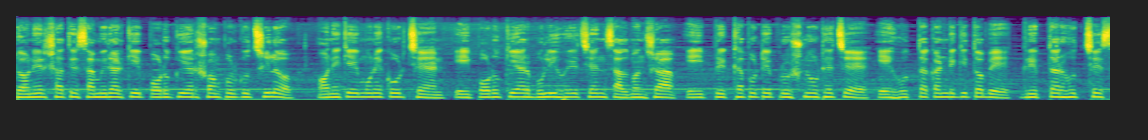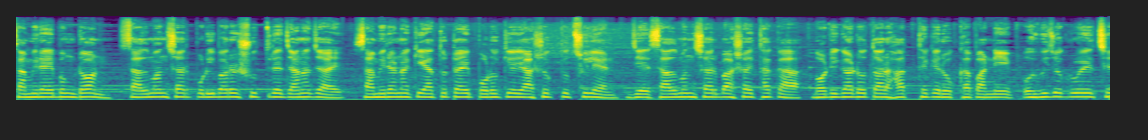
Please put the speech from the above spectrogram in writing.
ডনের সাথে সামিরার কি পরকীয়ার সম্পর্ক ছিল? অনেকেই মনে করছেন, এই পরকীয়ার বলি হয়েছেন সালমান শাহ এই প্রেক্ষাপটে প্রশ্ন উঠেছে এই হত্যাকাণ্ডে কি তবে গ্রেপ্তার হচ্ছে সামিরা এবং ডন? সালমান শাহর পরিবারের সূত্রে জানা যায়, সামিরা নাকি এতটাই পরকীয়ায় আসক্ত ছিলেন যে সালমান শাহর বাসায় থাকা বডিগার্ডও তার হাত থেকে রক্ষা পাননি। অভিযোগ রয়েছে,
